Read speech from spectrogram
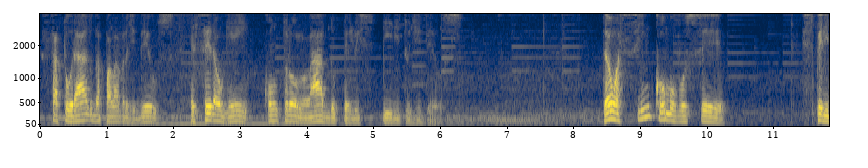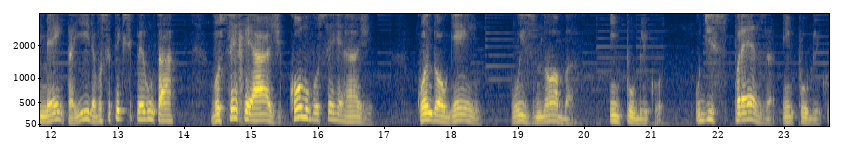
saturado da palavra de Deus é ser alguém controlado pelo Espírito de Deus. Então, assim como você experimenta ira, você tem que se perguntar: Você reage, como você reage quando alguém o esnoba em público, o despreza em público.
